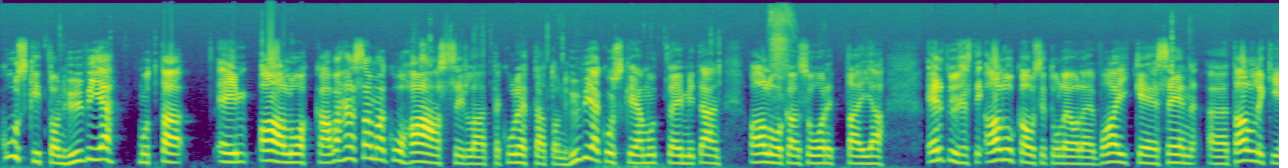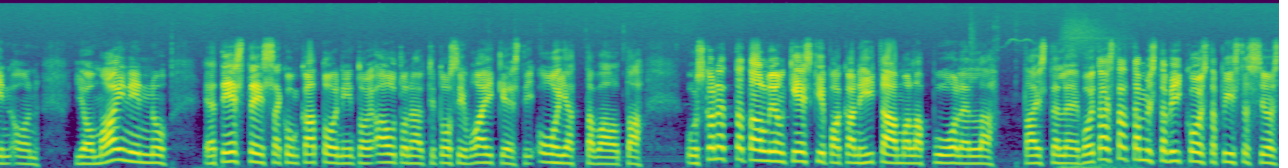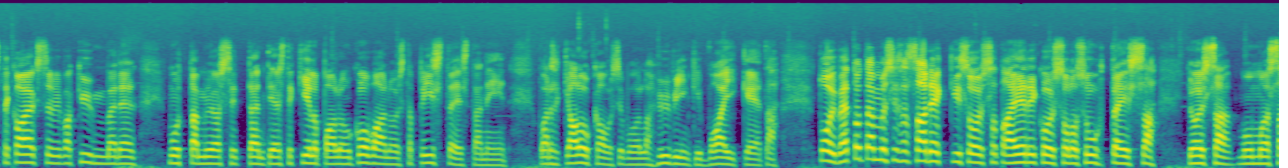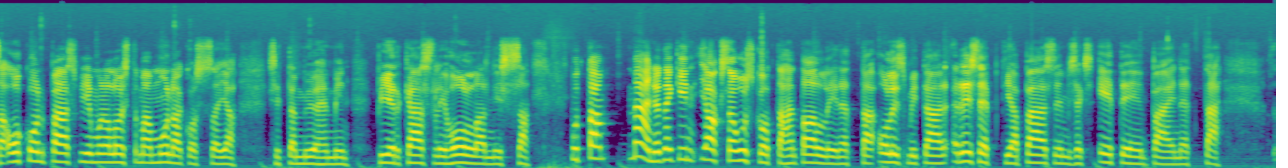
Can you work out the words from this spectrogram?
Kuskit on hyviä, mutta ei A-luokkaa, vähän sama kuin Haasilla, että kuljettajat on hyviä kuskeja, mutta ei mitään A-luokan suorittajia. Erityisesti alkukausi tulee olemaan vaikea, sen ää, Tallikin on jo maininnut, ja testeissä kun katsoin, niin toi auto näytti tosi vaikeasti ohjattavalta. Uskon, että talli on keskipakan hitaammalla puolella, taistelee, voi taistella tämmöistä vikoista pistesijoista 8-10, mutta myös sitten tietysti kilpailu on kova noista pisteistä, niin varsinkin alukausi voi olla hyvinkin vaikeeta. Toiveet on tämmöisissä sadekisoissa tai erikoisolosuhteissa, joissa muun muassa Okon pääsi viime vuonna loistamaan Monakossa ja sitten myöhemmin Pierre Gasly Hollannissa. Mutta mä en jotenkin jaksa uskoa tähän talliin, että olisi mitään reseptiä pääsemiseksi eteenpäin, että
